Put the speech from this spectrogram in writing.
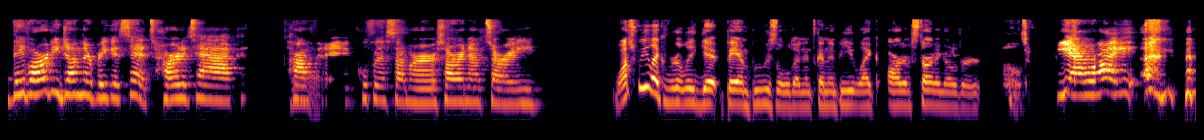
they've already done their biggest hits: Heart Attack, Confident, Cool for the Summer, Sorry Not Sorry. watch we like really get bamboozled and it's gonna be like Art of Starting Over. Yeah, right.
